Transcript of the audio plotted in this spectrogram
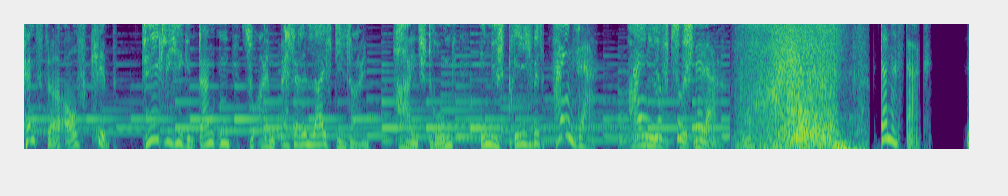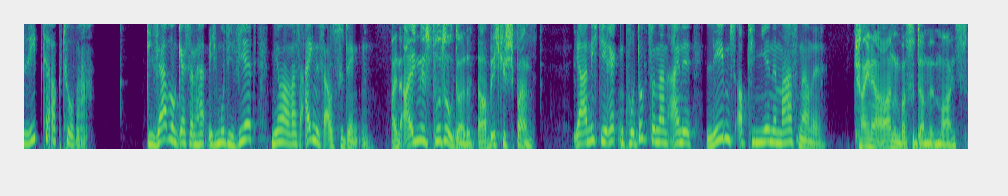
Fenster auf Kipp. Tägliche Gedanken zu einem besseren Live-Design. Heinz Strunk im Gespräch mit Heinzer, ein, ein Luftzug schneller. Donnerstag, 7. Oktober. Die Werbung gestern hat mich motiviert, mir mal was eigenes auszudenken. Ein eigenes Produkt, da bin ich gespannt. Ja, nicht direkt ein Produkt, sondern eine lebensoptimierende Maßnahme. Keine Ahnung, was du damit meinst.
